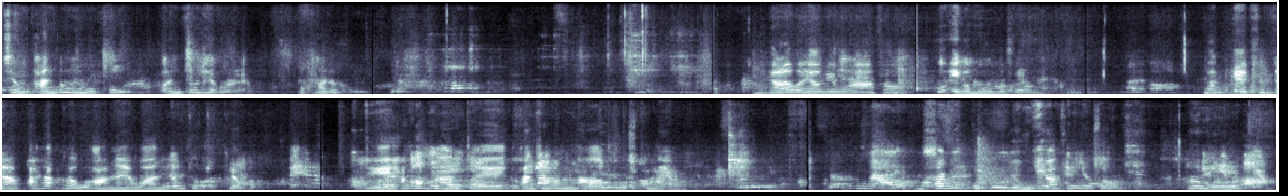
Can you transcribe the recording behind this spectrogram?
지금 반도 못 먹고 완전 배불러요. 어떡하죠? 여러분 여기 와서 꼭 이거 먹어보세요. 밖에 진짜 바삭하고 안에 완전 촉촉해요. 뒤에 한국분한테 반찬 나눠주고 싶네요. 썰먹고 용기가 생겨서 한번 먹어볼게요.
